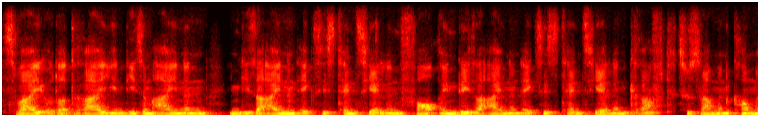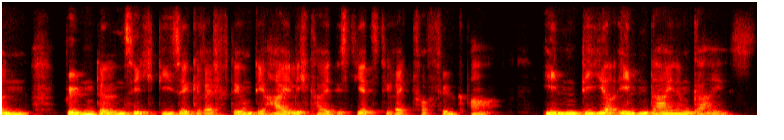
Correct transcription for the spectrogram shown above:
zwei oder drei in diesem einen, in dieser einen existenziellen in dieser einen existenziellen Kraft zusammenkommen, bündeln sich diese Kräfte und die Heiligkeit ist jetzt direkt verfügbar. In dir, in deinem Geist.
